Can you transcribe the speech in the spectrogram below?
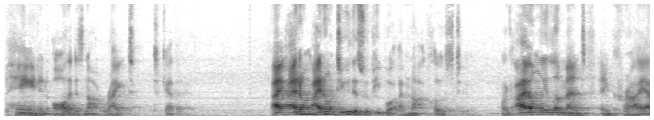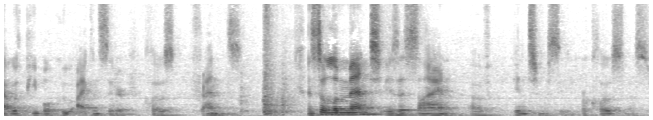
pain, and all that is not right together. I, I, don't, I don't do this with people I'm not close to. Like, I only lament and cry out with people who I consider close friends. And so, lament is a sign of intimacy or closeness.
